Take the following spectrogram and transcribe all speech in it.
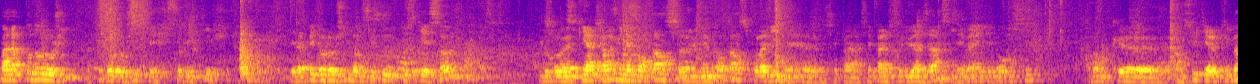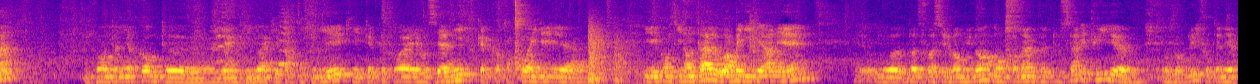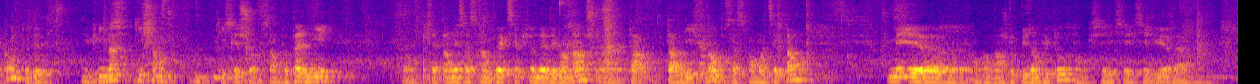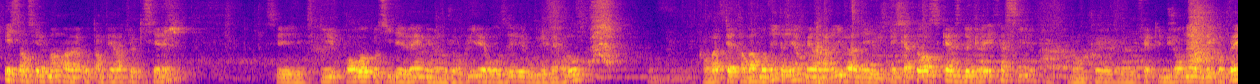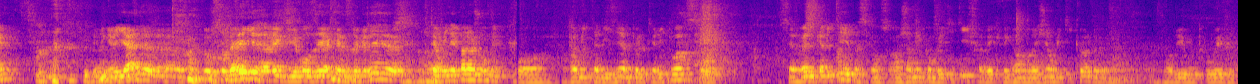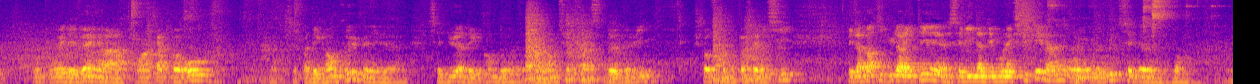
pas la podologie, la pédologie c'est des pieds, et la pédologie donc c'est tout, ce qui est sol, euh, qui a quand même une importance, une importance pour la vigne. Hein. C'est pas, pas le fruit du hasard si les vins étaient bons ici. Donc ensuite il y a le climat, il faut en tenir compte, euh, il y a un climat qui est particulier, qui est quelquefois océanique, quelquefois il est, euh, il est continental, voire méditerranéen. Euh, d'autres fois c'est le vent du nord, donc on a un peu tout ça. Et puis aujourd'hui il faut tenir compte du climat qui change, qui s'échauffe, ça on ne peut pas le nier. cette année ça sera un peu exceptionnel les vendanges, tardif non, ça sera au mois de septembre. Mais on remange de plus en plus tôt, donc c'est dû à la, essentiellement euh, aux températures qui s'élèvent. C'est ce qui provoque aussi des vins euh, aujourd'hui, les rosés ou les merlots, qu'on va peut-être abandonner d'ailleurs, mais on arrive à des, 14-15 degrés faciles. Donc euh, vous faites une journée avec des copains, une grillade au soleil, avec du rosé à 15 degrés, vous ne terminez pas la journée. Pour revitaliser un peu le territoire, c'est une vaine qualité parce qu'on ne sera jamais compétitif avec les grandes régions viticoles Aujourd'hui, vous trouvez, des, vous trouvez des vins à 3 à 4 euros. Ce pas des grands crus, mais euh, c'est dû à des grandes, grandes surfaces de, vie, chose qu'on ne peut pas faire ici. Et la particularité, Céline a dû vous l'expliquer, là, euh, le but c'est de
